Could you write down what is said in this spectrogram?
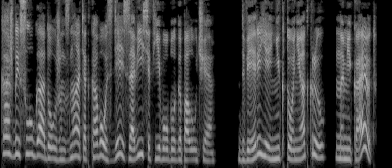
Каждый слуга должен знать, от кого здесь зависит его благополучие. Двери ей никто не открыл. Намекают?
